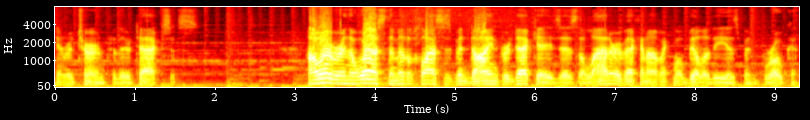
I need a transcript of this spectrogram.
in return for their taxes. However, in the West, the middle class has been dying for decades as the ladder of economic mobility has been broken.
